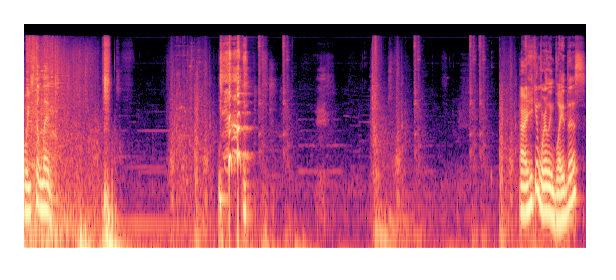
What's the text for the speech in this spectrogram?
Oh, he still lived. All right, he can whirling blade this.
